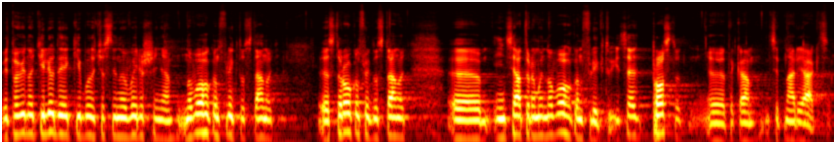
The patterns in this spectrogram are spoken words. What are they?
Відповідно, ті люди, які будуть частиною вирішення нового конфлікту, стануть старого конфлікту, стануть е, ініціаторами нового конфлікту. І це просто е, така ціпна реакція.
